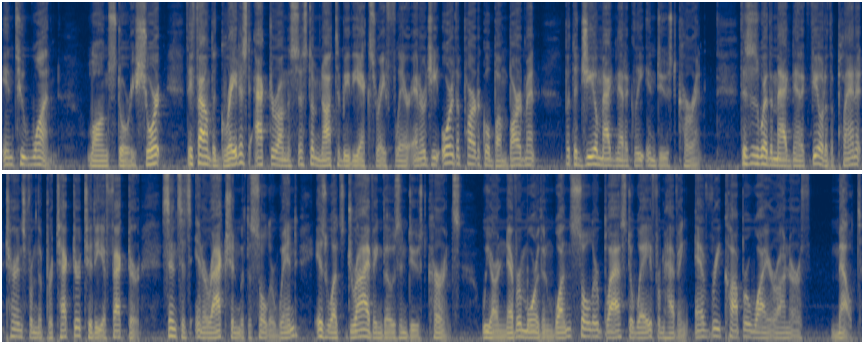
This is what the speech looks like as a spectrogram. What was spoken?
into one. Long story short, they found the greatest actor on the system not to be the X-ray flare energy or the particle bombardment, but the geomagnetically induced current. This is where the magnetic field of the planet turns from the protector to the effector, since its interaction with the solar wind is what's driving those induced currents. We are never more than one solar blast away from having every copper wire on Earth melt.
